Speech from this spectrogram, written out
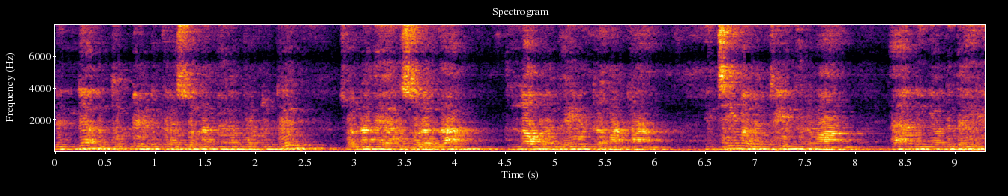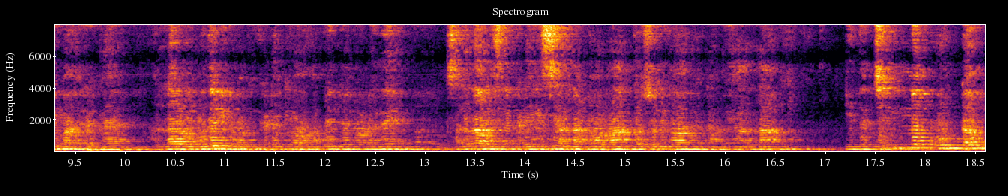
நின்று அந்த துண்டு எடுக்கிற சொன்ன மேல போட்டுட்டு சொன்னாங்க யார் சொல்லலாம் அல்லாஹ் உங்களை கைவிட்டுற மாட்டான். நிச்சயமா வெற்றியை தருவான். நீங்க வந்து தைரியமாக இருங்க. அல்லாவுடைய உதவி நமக்கு கிடைக்கும். அப்படின்னு சொன்ன உடனே சரதாரிசில கடைசி அல்லாட்ட ஒரு வார்த்தை சொல்லி வாங்கிட்டாங்க யாரெல்லாம் இந்த சின்ன கூட்டம்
